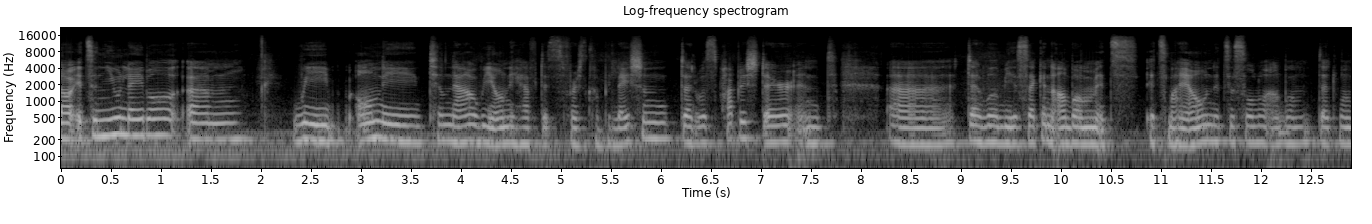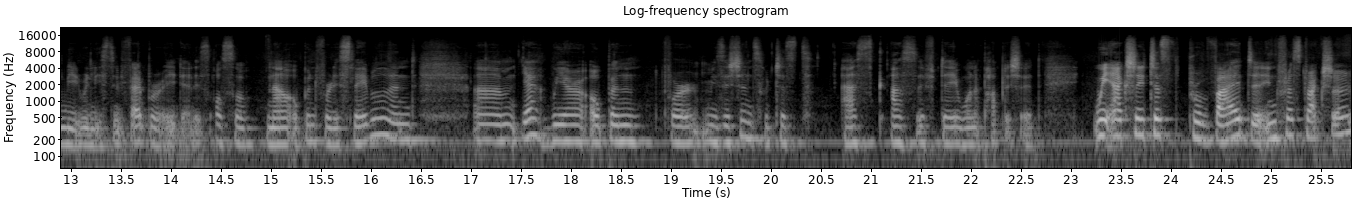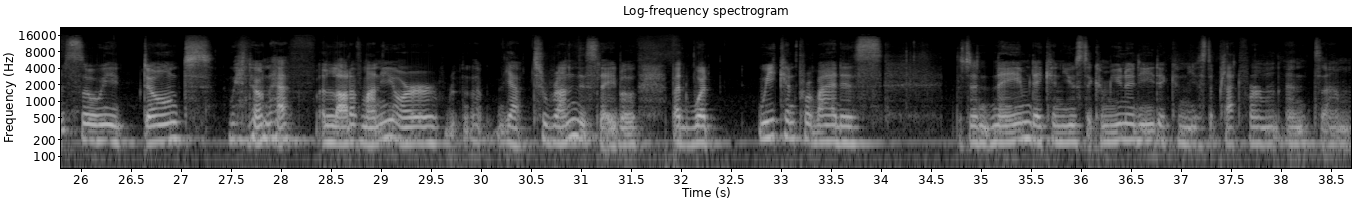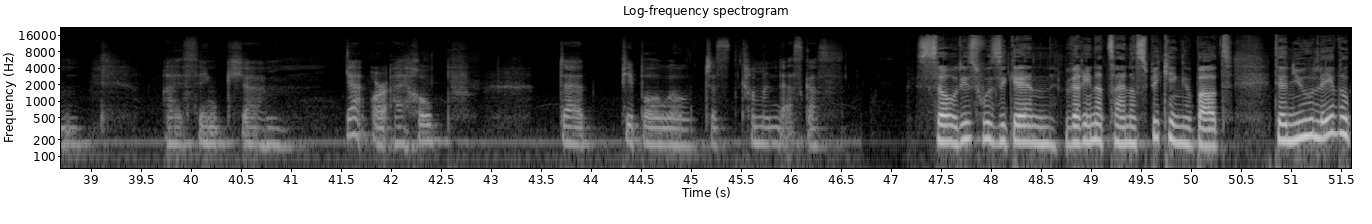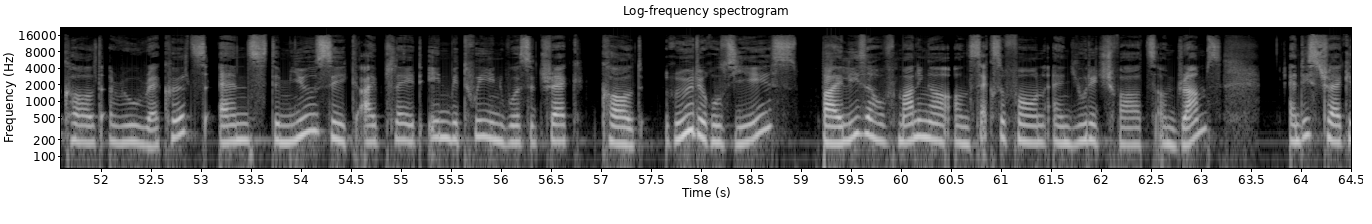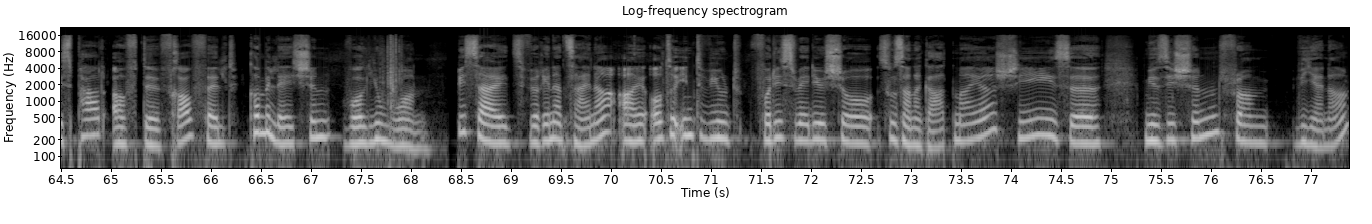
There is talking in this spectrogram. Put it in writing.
So it's a new label. Um, we only till now we only have this first compilation that was published there, and uh, there will be a second album. It's it's my own. It's a solo album that will be released in February. That is also now open for this label, and um, yeah, we are open for musicians who just ask us if they want to publish it. We actually just provide the infrastructure, so we don't we don't have a lot of money or yeah to run this label. But what we can provide is the name they can use the community they can use the platform and um, i think um, yeah or i hope that people will just come and ask us. So this was again Verena Zeiner speaking about their new label called Aru Records and the music I played in between was a track called Rue de Rosiers by Lisa Hofmaninger on saxophone and Judith Schwarz on drums. And this track is part of the Fraufeld compilation volume 1. Besides Verena Zeiner, I also interviewed for this radio show Susanna Gartmayer. She is a musician from Vienna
